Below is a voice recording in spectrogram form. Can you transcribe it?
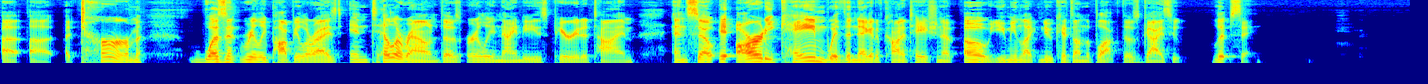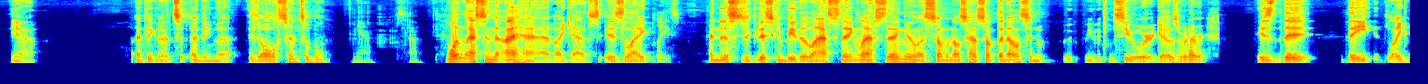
a, a, a term wasn't really popularized until around those early '90s period of time, and so it already came with the negative connotation of, oh, you mean like New Kids on the Block, those guys who lip sync. yeah i think that's i think that is all sensible Yeah. So one last thing that i have i guess is like please, and this is this can be the last thing last thing unless someone else has something else and we, we can see where it goes or whatever is the they like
